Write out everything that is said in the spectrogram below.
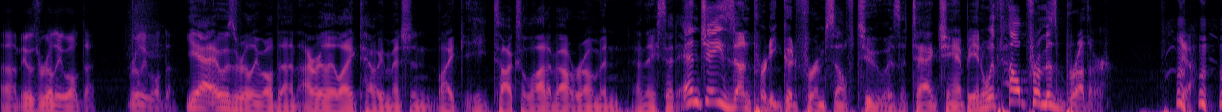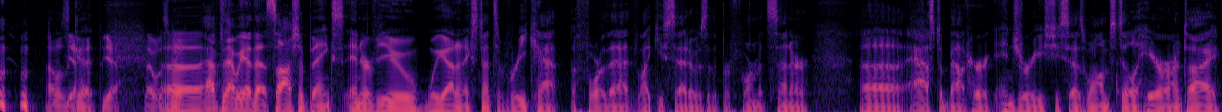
Um, it was really well done. Really well done. Yeah, it was really well done. I really liked how he mentioned, like, he talks a lot about Roman, and then he said, and Jey's done pretty good for himself, too, as a tag champion with help from his brother. Yeah, That was yeah, good. Yeah, that was good. Uh, after that, we had that Sasha Banks interview. We got an extensive recap before that. Like you said, it was at the Performance Center. Uh, asked about her injury. She says, Well, I'm still here, aren't I?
